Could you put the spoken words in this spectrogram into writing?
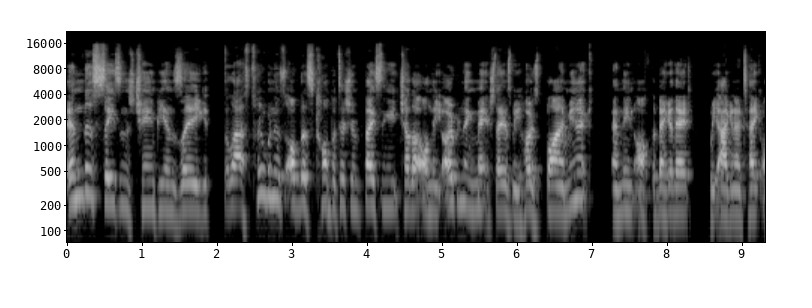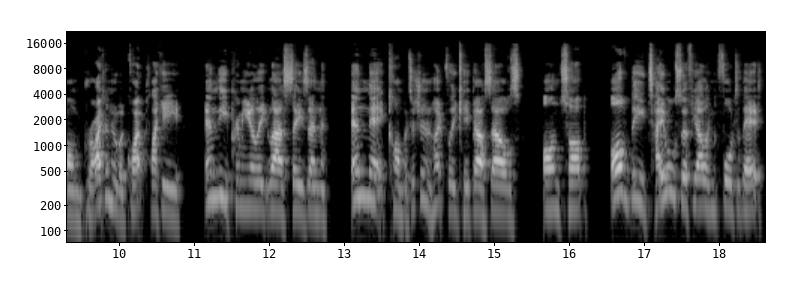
in this season's Champions League. The last two winners of this competition facing each other on the opening match day as we host Bayern Munich, and then off the back of that, we are going to take on Brighton, who were quite plucky in the Premier League last season in that competition, and hopefully keep ourselves on top of the table. So if you're looking forward to that,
